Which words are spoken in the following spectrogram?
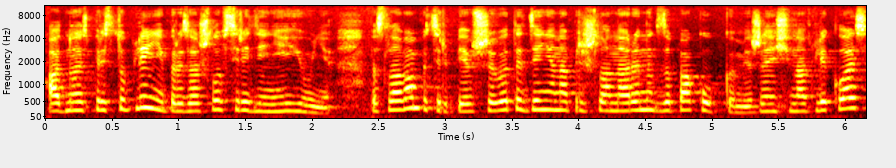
Одно из преступлений произошло в середине июня. По словам потерпевшей, в этот день она пришла на рынок за покупками. Женщина отвлеклась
